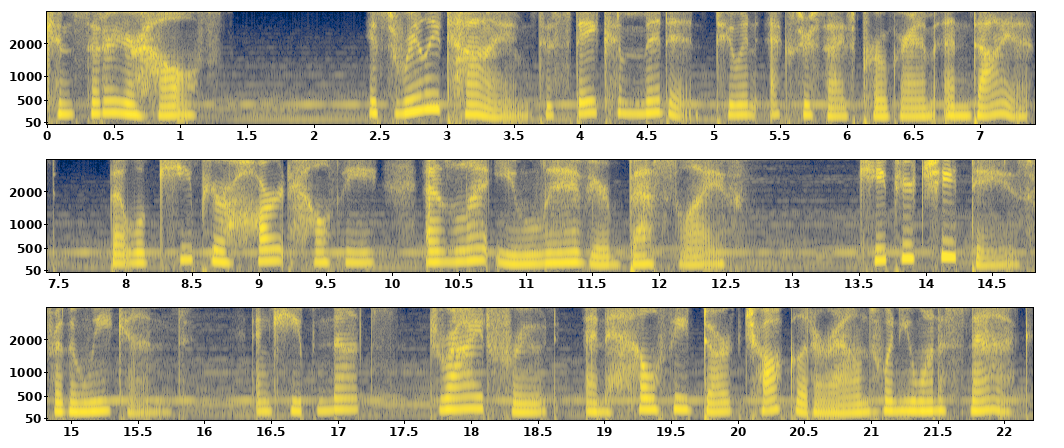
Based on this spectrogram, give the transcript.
Consider your health. It's really time to stay committed to an exercise program and diet that will keep your heart healthy and let you live your best life. Keep your cheat days for the weekend and keep nuts, dried fruit, and healthy dark chocolate around when you want a snack.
